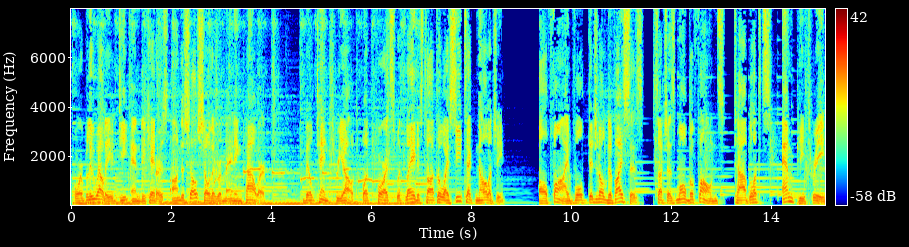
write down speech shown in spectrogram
Four blue LED indicators on the shell show the remaining power built-in 3 output ports with latest auto IC technology. All 5-volt digital devices, such as mobile phones, tablets, MP3,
